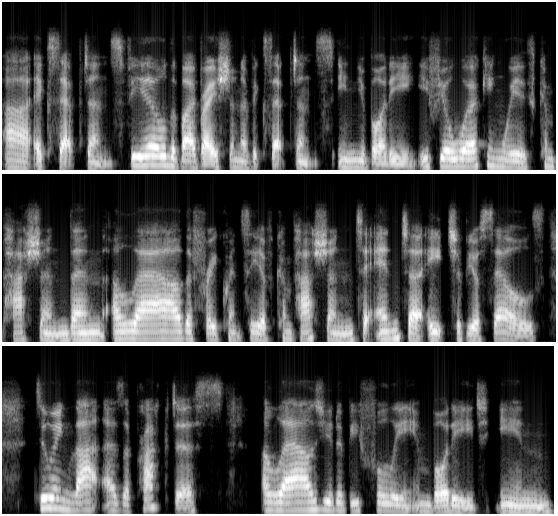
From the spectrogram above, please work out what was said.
uh, acceptance. Feel the vibration of acceptance in your body. If you're working with compassion, then allow the frequency of compassion to enter each of your cells. Doing that as a practice allows you to be fully embodied in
